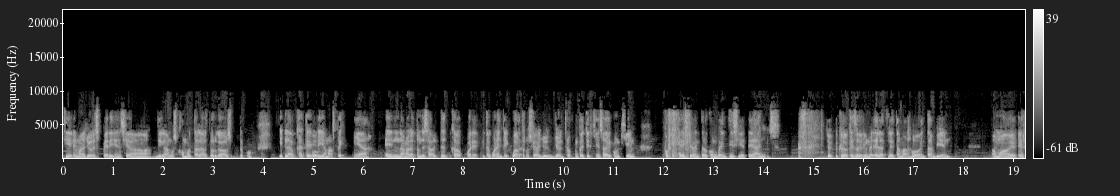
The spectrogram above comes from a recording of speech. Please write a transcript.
tiene mayor experiencia, digamos, como tal ha otorgado su cuerpo y la categoría más pequeña en la maratón de sable es 40-44, o sea, yo, yo entro a competir quién sabe con quién, porque yo entro con 27 años. Yo creo que soy el atleta más joven también. Vamos a ver,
